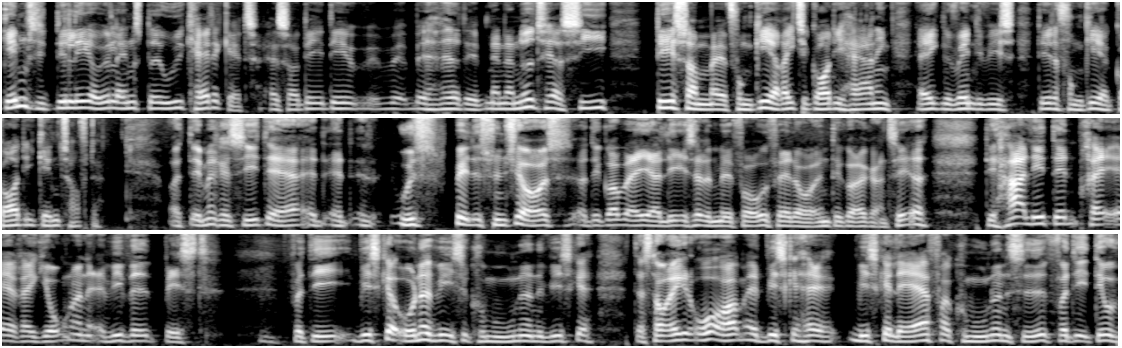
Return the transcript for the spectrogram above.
gennemsnit, det ligger jo et eller andet sted ude i Kattegat. Altså, det, det, hvad hedder det, man er nødt til at sige, det som øh, fungerer rigtig godt i Herning, er ikke nødvendigvis det, der fungerer godt i Gentofte. Og det, man kan sige, det er, at, at udspillet, synes jeg også, og det kan godt være, at jeg læser det med forudfatte øjne, det gør jeg garanteret, det har lidt den præg af regionerne, at vi ved bedst. Fordi vi skal undervise kommunerne. Vi skal, der står ikke et ord om, at vi skal, have, vi skal lære fra kommunernes side, fordi det er jo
